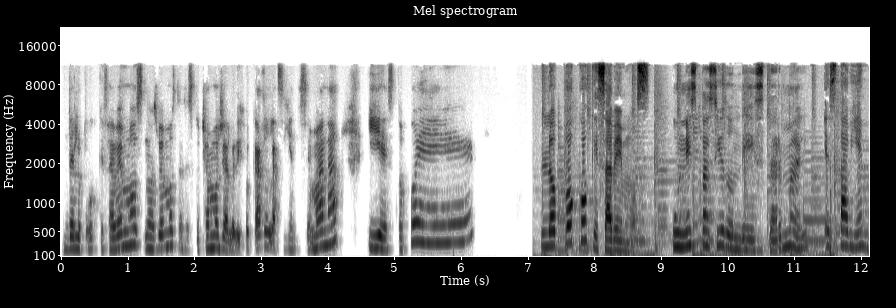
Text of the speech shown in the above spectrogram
de, lo poco que sabemos. Nos vemos, nos escuchamos, ya lo dijo Carla, la siguiente semana. Y esto fue... Lo poco que sabemos. Un espacio donde estar mal está bien.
